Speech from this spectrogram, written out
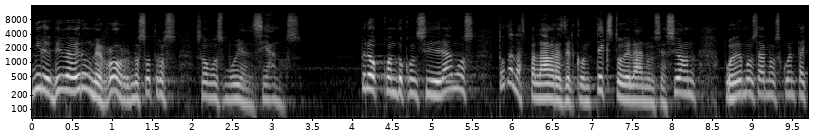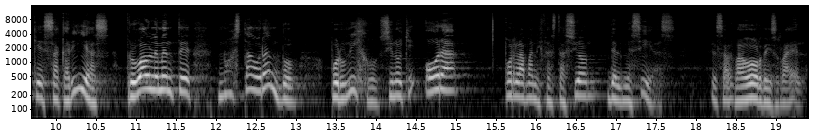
mire, debe haber un error, nosotros somos muy ancianos. Pero cuando consideramos todas las palabras del contexto de la anunciación, podemos darnos cuenta que Zacarías probablemente no está orando por un hijo, sino que ora por la manifestación del Mesías el Salvador de Israel.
